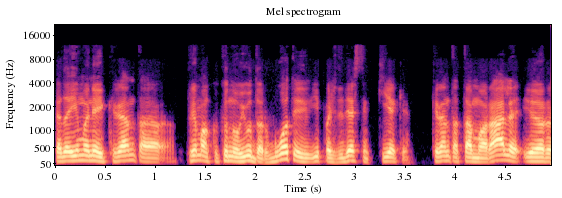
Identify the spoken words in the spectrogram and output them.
Kada įmonėj krenta, primant kokių naujų darbuotojų, ypač didesnį kiekį, krenta ta moralė ir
